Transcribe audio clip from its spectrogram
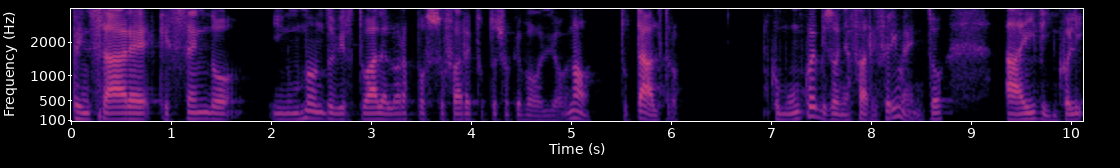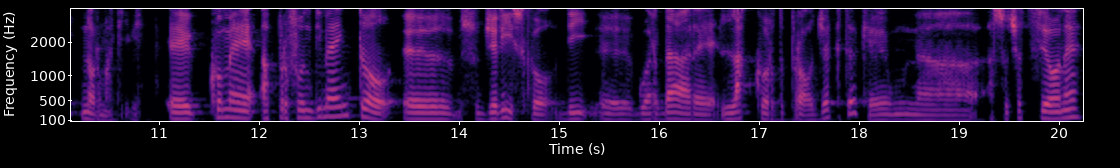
pensare che essendo in un mondo virtuale allora posso fare tutto ciò che voglio. No, tutt'altro. Comunque bisogna fare riferimento ai vincoli normativi. Eh, come approfondimento eh, suggerisco di eh, guardare l'Accord Project, che è un'associazione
